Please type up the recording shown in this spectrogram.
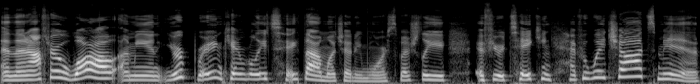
And then after a while, I mean, your brain can't really take that much anymore, especially if you're taking heavyweight shots, man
